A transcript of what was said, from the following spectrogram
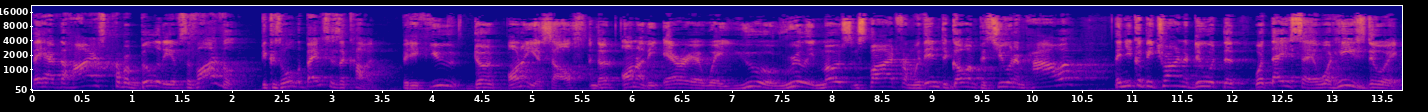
they have the highest probability of survival because all the bases are covered. But if you don't honor yourself and don't honor the area where you are really most inspired from within to go and pursue and empower, then you could be trying to do what the what they say or what he's doing,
